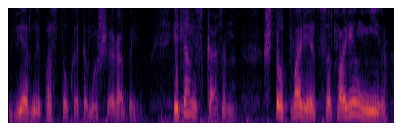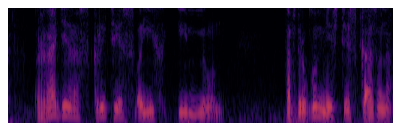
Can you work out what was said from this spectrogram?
Верный пастух – это Моше Рабейн. И там сказано, что Творец сотворил мир ради раскрытия своих имен. А в другом месте сказано,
